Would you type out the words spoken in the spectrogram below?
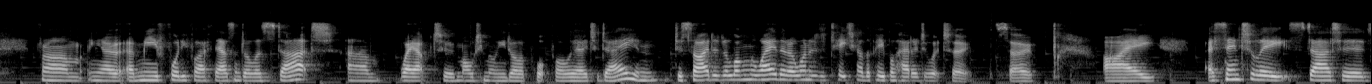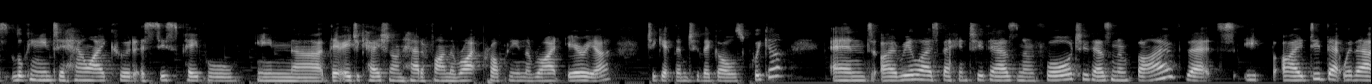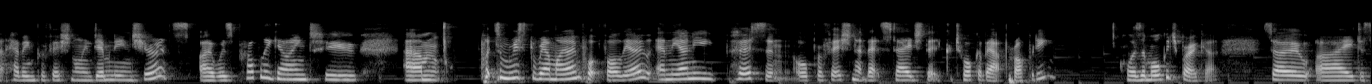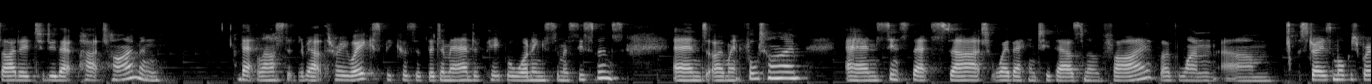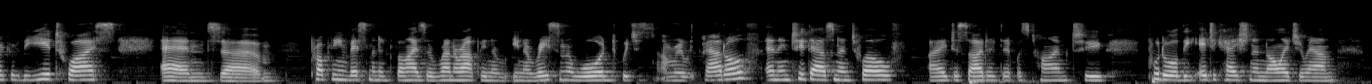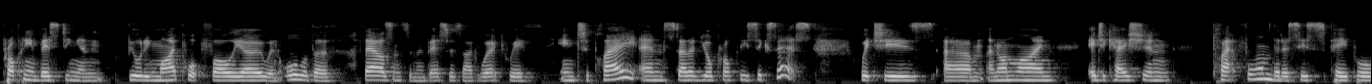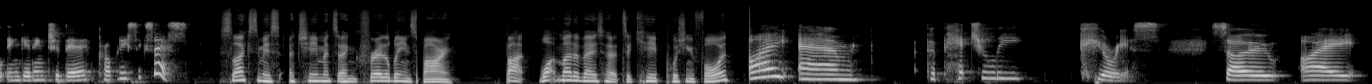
from you know a mere $45,000 start um, way up to a multi-million dollar portfolio today and decided along the way that I wanted to teach other people how to do it too. So I essentially started looking into how I could assist people in uh, their education on how to find the right property in the right area to get them to their goals quicker and I realized back in 2004, 2005 that if I did that without having professional indemnity insurance, I was probably going to um, put some risk around my own portfolio. And the only person or profession at that stage that could talk about property was a mortgage broker. So I decided to do that part time and that lasted about three weeks because of the demand of people wanting some assistance. And I went full time and since that start, way back in 2005, I've won um, Australia's Mortgage Broker of the Year twice and um, Property Investment Advisor runner up in a, in a recent award, which is, I'm really proud of. And in 2012, I decided it was time to put all the education and knowledge around property investing and building my portfolio and all of the thousands of investors I'd worked with into play and started Your Property Success, which is um, an online education platform that assists people in getting to their property success. Slacksmith's achievements are incredibly inspiring. But what motivates her to keep pushing forward? I am perpetually curious. So I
